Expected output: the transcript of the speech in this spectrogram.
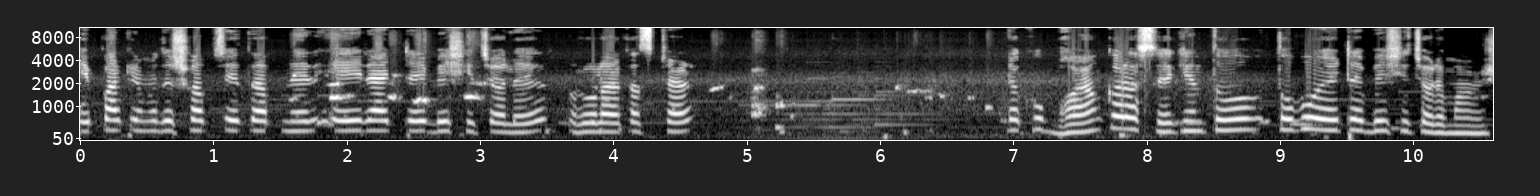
এই পার্কের মধ্যে সবচেয়ে আপনার এই রাইডটাই বেশি চলে, রোলার কাস্টার। এটা খুব ভয়ঙ্কর আছে, কিন্তু তবুও এটা বেশি চলে মানুষ।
